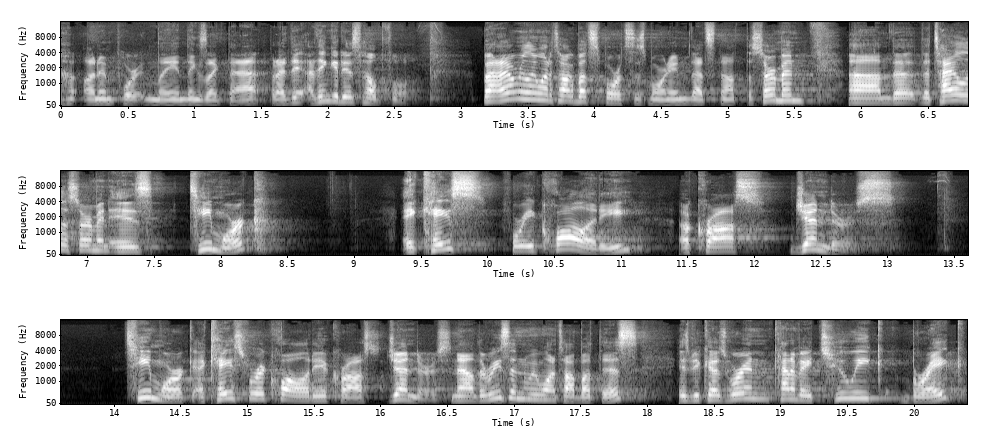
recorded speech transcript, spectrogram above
unimportantly and things like that, but I, th- I think it is helpful. But I don't really want to talk about sports this morning. That's not the sermon. Um, the, the title of the sermon is Teamwork a case for equality across genders. Teamwork, a case for equality across genders. Now, the reason we want to talk about this is because we're in kind of a two week break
